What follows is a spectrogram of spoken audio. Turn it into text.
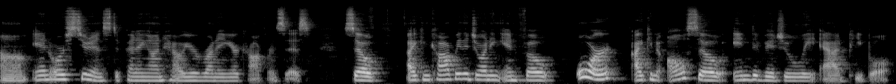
um, and or students, depending on how you're running your conferences. So I can copy the joining info, or I can also individually add people.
